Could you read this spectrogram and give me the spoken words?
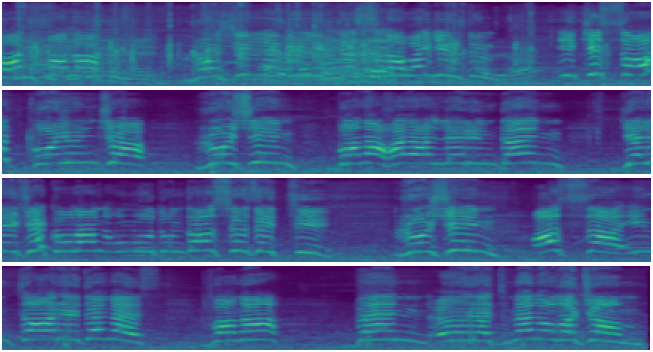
Batman'a Rojin'le birlikte sınava girdim. İki saat boyunca Rojin bana hayallerinden, gelecek olan umudundan söz etti. Rojin asla intihar edemez. Bana ben öğretmen olacağım.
